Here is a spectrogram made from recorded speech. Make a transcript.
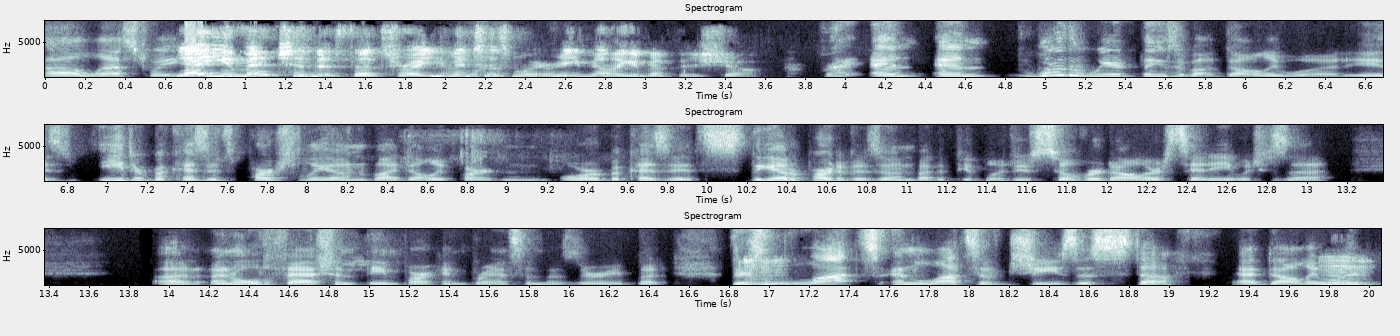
uh, last week. Yeah, you mentioned this. That's right. You mentioned this when we were emailing about this show. Right. And and one of the weird things about Dollywood is either because it's partially owned by Dolly Parton or because it's the other part of it is owned by the people who do Silver Dollar City, which is a, a an old-fashioned theme park in Branson, Missouri. But there's Mhm. lots and lots of Jesus stuff at Dollywood.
